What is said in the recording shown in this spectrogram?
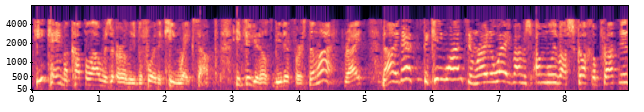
He came a couple hours early before the king wakes up. He figured he'll be there first in line, right? Now that, the king wants him right away. Mamish unbelievable ashkacha pratis.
